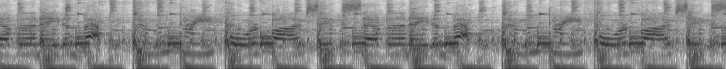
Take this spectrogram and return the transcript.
six.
